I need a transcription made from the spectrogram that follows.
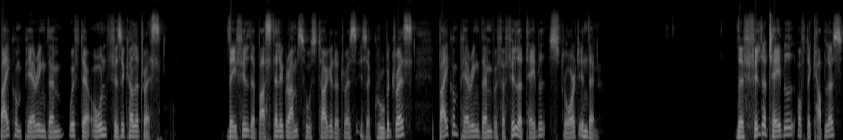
by comparing them with their own physical address. They fill the bus telegrams whose target address is a group address by comparing them with a filter table stored in them. The filter table of the couplers,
